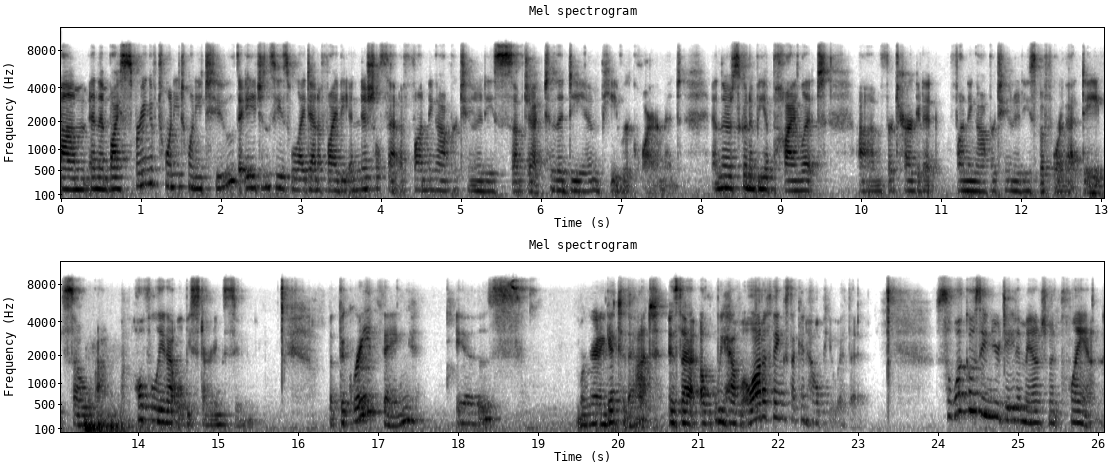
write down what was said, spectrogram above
Um, and then by spring of 2022, the agencies will identify the initial set of funding opportunities subject to the DMP requirement. And there's going to be a pilot um, for targeted funding opportunities before that date. So um, hopefully that will be starting soon. But the great thing is, we're going to get to that, is that uh, we have a lot of things that can help you with it. So what goes in your data management plan?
